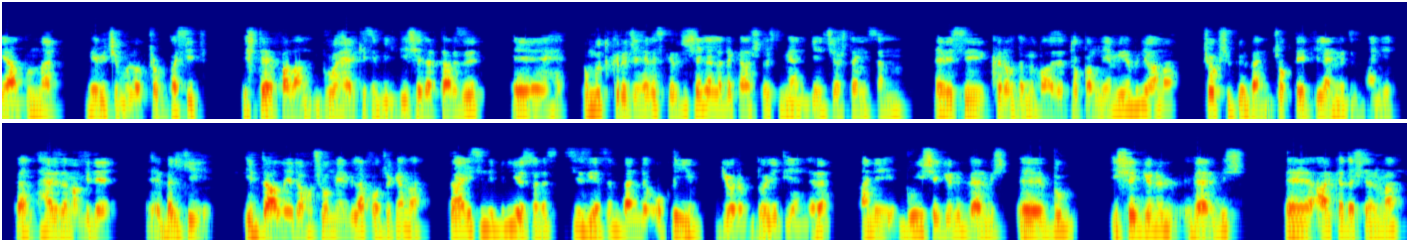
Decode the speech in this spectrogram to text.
ya bunlar ne biçim blog, çok basit, işte, falan, bu herkesin bildiği şeyler tarzı, he umut kırıcı, heves kırıcı şeylerle de karşılaştım. Yani genç yaşta insanın hevesi kırıldı mı bazen toparlayamayabiliyor ama çok şükür ben çok da etkilenmedim. Hani, ben her zaman bir de, eee, belki iddialı ya da hoş olmayan bir laf olacak ama daha iyisini biliyorsanız siz yazın ben de okuyayım diyorum böyle diyenlere. Hani, bu işe gönül vermiş, eee, bu işe gönül vermiş, eee, arkadaşlarıma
